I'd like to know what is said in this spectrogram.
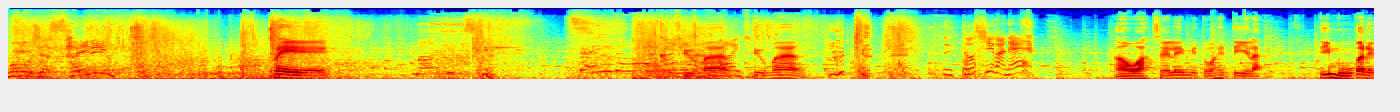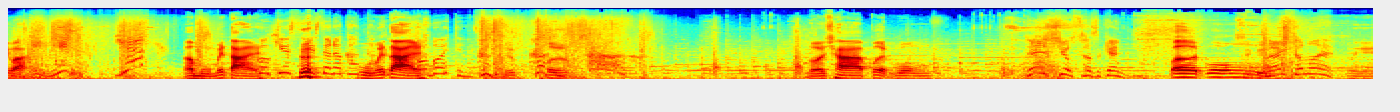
亡者再臨 เบรก โอ้โหชิลมาก ชิลมาก うっとうしいわね เอาวะเซเล่มีตัวให้ตีละตีหมูกันดีกว่าเอาหมูไม่ตาย หมูไม่ตายปึ๊บปึ๊บโรชาเปิดวง เปิดวงนี่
